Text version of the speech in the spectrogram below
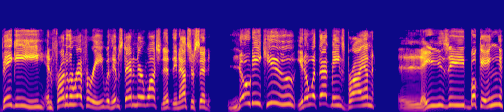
Big E in front of the referee with him standing there watching it. The announcer said, No DQ. You know what that means, Brian? Lazy booking.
